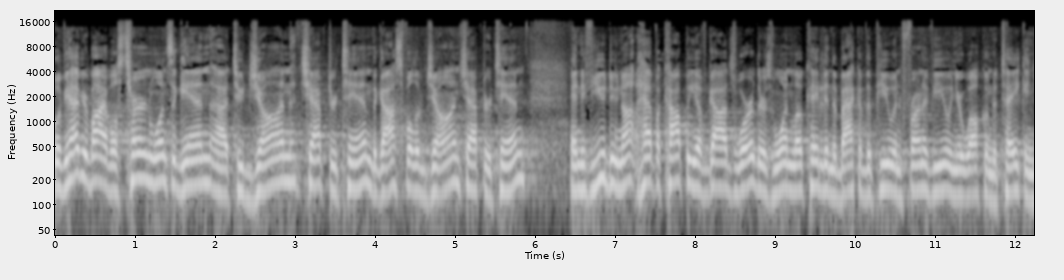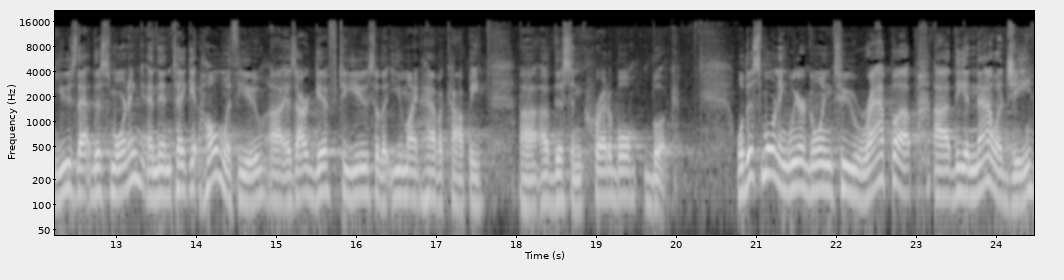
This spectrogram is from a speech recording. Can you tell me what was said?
Well, if you have your Bibles, turn once again uh, to John chapter 10, the Gospel of John chapter 10. And if you do not have a copy of God's Word, there's one located in the back of the pew in front of you, and you're welcome to take and use that this morning, and then take it home with you uh, as our gift to you so that you might have a copy uh, of this incredible book. Well, this morning we are going to wrap up uh, the analogy,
